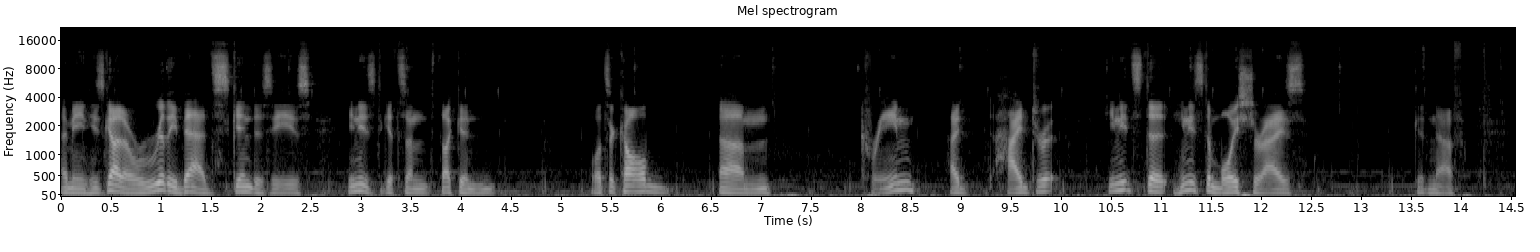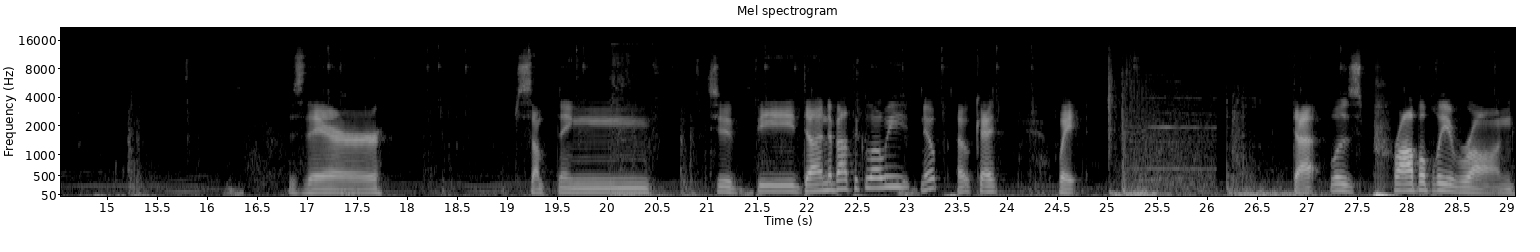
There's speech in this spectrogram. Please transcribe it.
I mean, he's got a really bad skin disease. He needs to get some fucking what's it called? Um cream? Hyd hydra He needs to he needs to moisturize. Good enough. Is there something to be done about the glowy? Nope. Okay. Wait. That was probably wrong.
